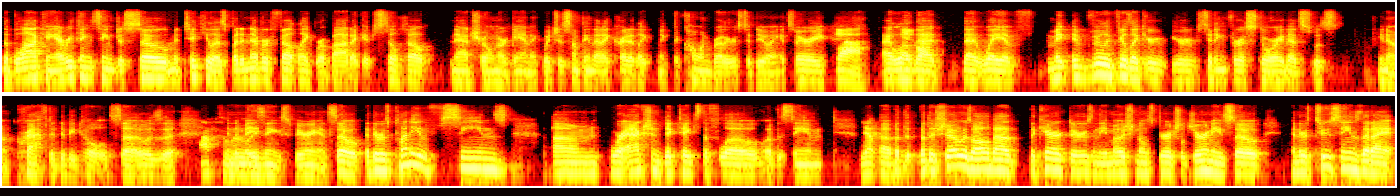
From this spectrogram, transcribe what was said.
the blocking, everything seemed just so meticulous, but it never felt like robotic. It still felt natural and organic, which is something that I credit like like the Coen brothers to doing. It's very Yeah. I love Yeah. that that way of make it really feels like you're you're sitting for a story that's was you know crafted to be told. So it was a, Absolutely. an amazing experience. So there was plenty of scenes um, where action dictates the flow of the scene. Yep. Uh, but the, but the show is all about the characters and the emotional and spiritual journeys. So and there's two scenes that I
